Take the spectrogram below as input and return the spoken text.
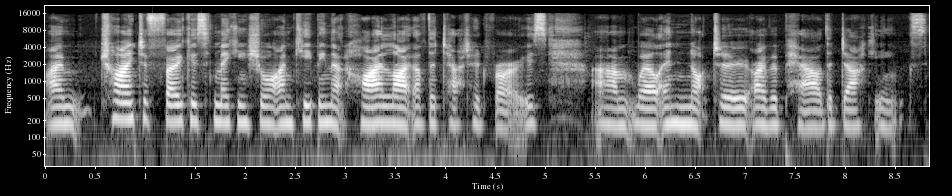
I'm trying to focus making sure I'm keeping that highlight of the tattered rose um, well and not to overpower the dark inks.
